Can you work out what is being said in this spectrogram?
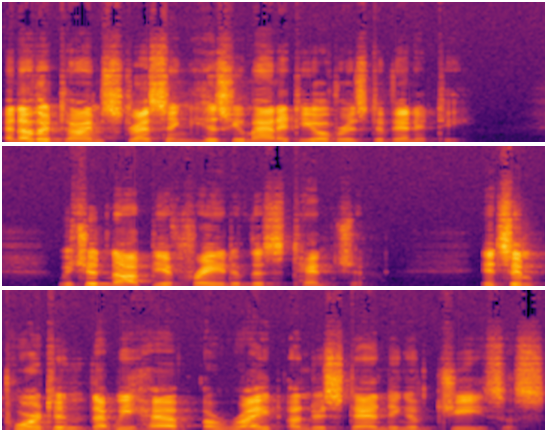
and other times stressing his humanity over his divinity. We should not be afraid of this tension. It's important that we have a right understanding of Jesus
